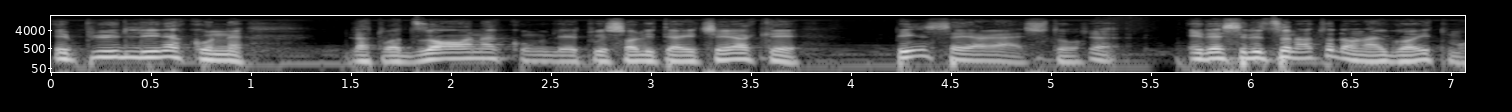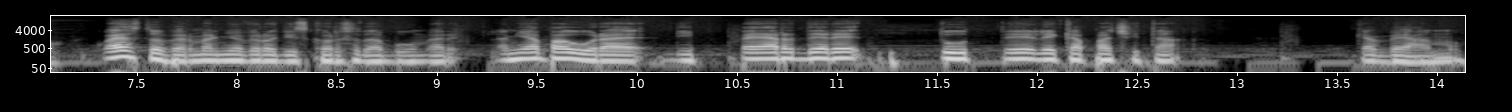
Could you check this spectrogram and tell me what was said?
e più in linea con la tua zona, con le tue solite ricerche. Pensa al resto. Cioè, Ed è selezionato da un algoritmo. questo per me è il mio vero discorso da boomer. La mia paura è di perdere tutte le capacità che abbiamo.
